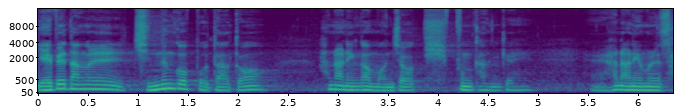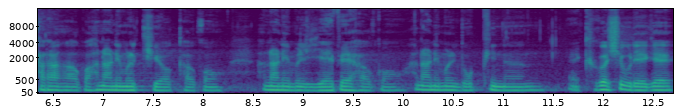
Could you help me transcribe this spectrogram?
예배당을 짓는 것보다도 하나님과 먼저 깊은 관계, 하나님을 사랑하고 하나님을 기억하고 하나님을 예배하고 하나님을 높이는 그것이 우리에게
